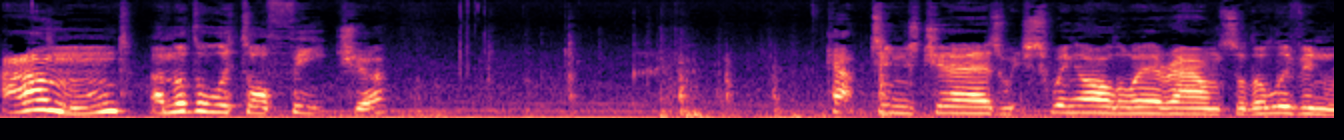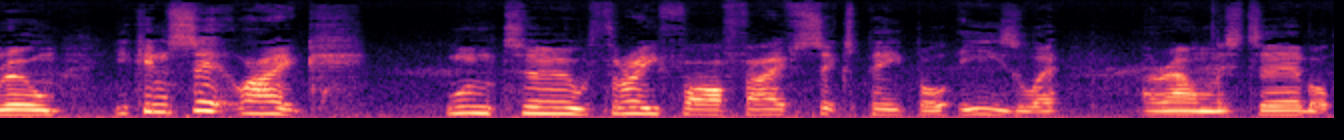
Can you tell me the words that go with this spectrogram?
And another little feature. Captain's chairs which swing all the way around so the living room you can sit like one, two, three, four, five, six people easily around this table.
